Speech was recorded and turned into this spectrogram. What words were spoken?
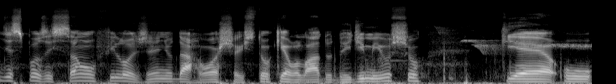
de Exposição Filogênio da Rocha. Estou aqui ao lado do Edmilson, que é o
